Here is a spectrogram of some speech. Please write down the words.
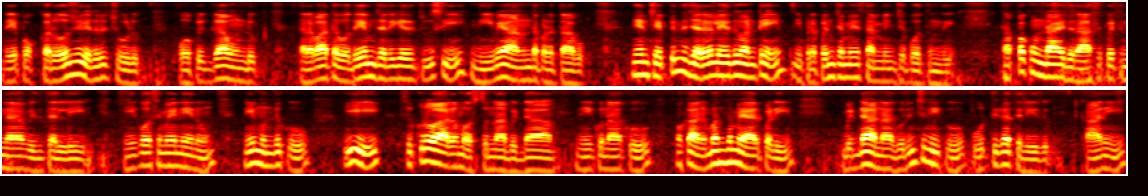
రేపు ఒక్కరోజు ఎదురు చూడు. ఓపిగ్గా ఉండు. తర్వాత ఉదయం జరిగేది చూసి నీవే ఆనందపడతావు. నేను చెప్పింది జరగలేదు అంటే ఈ ప్రపంచమే స్తంభించిపోతుంది. తప్పకుండా ఇది రాసిపెట్టిన విధి తల్లి. నీకోసమే నేను నీ ముందుకు ఈ శుక్రవారం వస్తున్నా బిడ్డ. నీకు నాకు ఒక అనుబంధం ఏర్పడి బిడ్డ నా గురించి నీకు పూర్తిగా తెలియదు. కానీ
